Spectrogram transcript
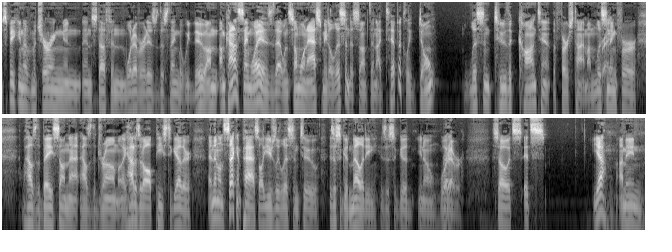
speaking of maturing and, and stuff and whatever it is, this thing that we do, I'm I'm kind of the same way. Is that when someone asks me to listen to something, I typically don't listen to the content the first time. I'm listening Right. for how's the bass on that, how's the drum, like how does it all piece together, and then on the second pass, I'll usually listen to is this a good melody, is this a good you know whatever. So it's it's yeah, I mean,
